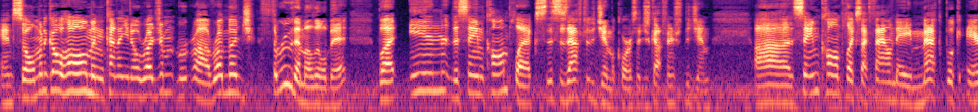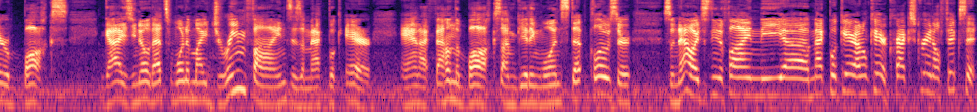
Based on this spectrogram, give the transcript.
And so I'm going to go home and kind of, you know, uh, rummage through them a little bit. But in the same complex, this is after the gym, of course. I just got finished with the gym. Uh, same complex, I found a MacBook Air box. Guys, you know, that's one of my dream finds is a MacBook Air. And I found the box. I'm getting one step closer. So now I just need to find the uh, MacBook Air. I don't care. Crack screen, I'll fix it.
